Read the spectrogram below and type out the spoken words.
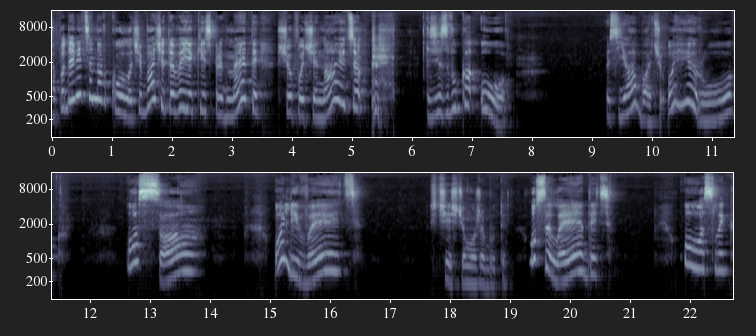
А подивіться навколо, чи бачите ви якісь предмети, що починаються зі звука О. Ось я бачу огірок, оса, олівець. Ще що може бути? Оселедець, ослик.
